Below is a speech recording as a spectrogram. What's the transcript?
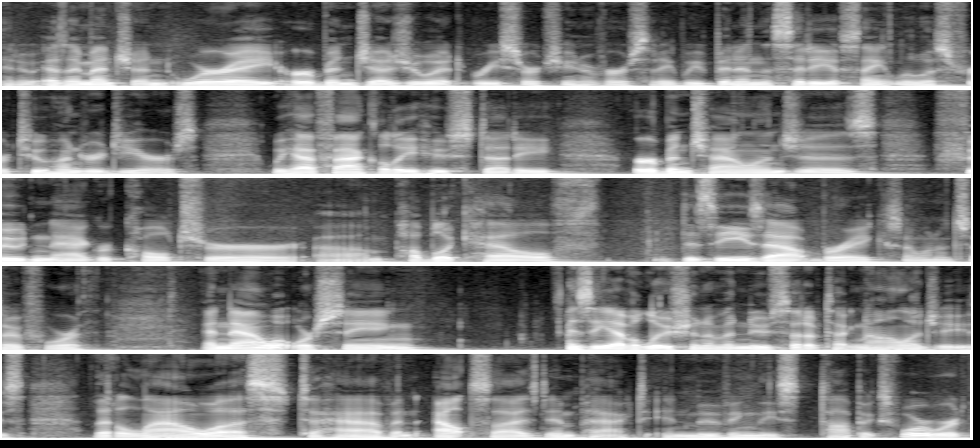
you know, as I mentioned, we're a urban Jesuit research university. We've been in the city of St. Louis for 200 years. We have faculty who study urban challenges, food and agriculture, um, public health, disease outbreaks, so on and so forth. And now what we're seeing is the evolution of a new set of technologies that allow us to have an outsized impact in moving these topics forward,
